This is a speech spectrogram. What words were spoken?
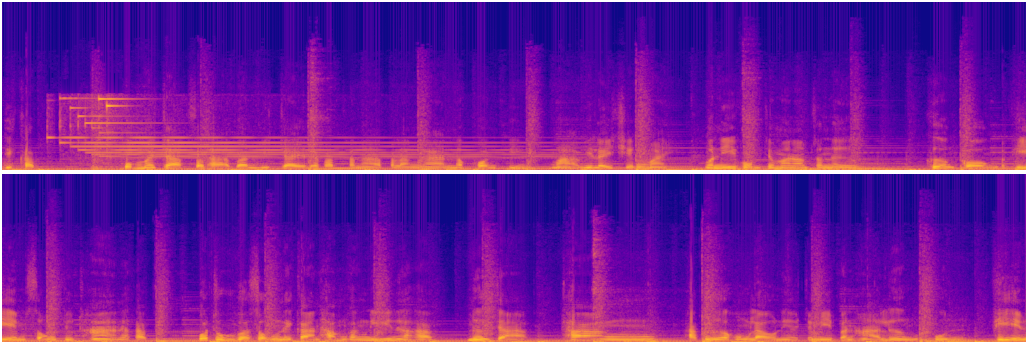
วัสดีครับ ผมมาจากสถาบันวิจัยและพัฒนาพลังงานนครพิงค์มหาวิทยาลัยเชียงใหม่ วันนี้ผมจะมานำเสนอเครื่องกรอง PM 2.5 นะครับ วัตถุประสงค์ในการทำครั้งนี้นะครับ เนื่องจากทางภาคเหนือของเราเนี่ยจะมีปัญหาเรื่องฝุ่น PM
